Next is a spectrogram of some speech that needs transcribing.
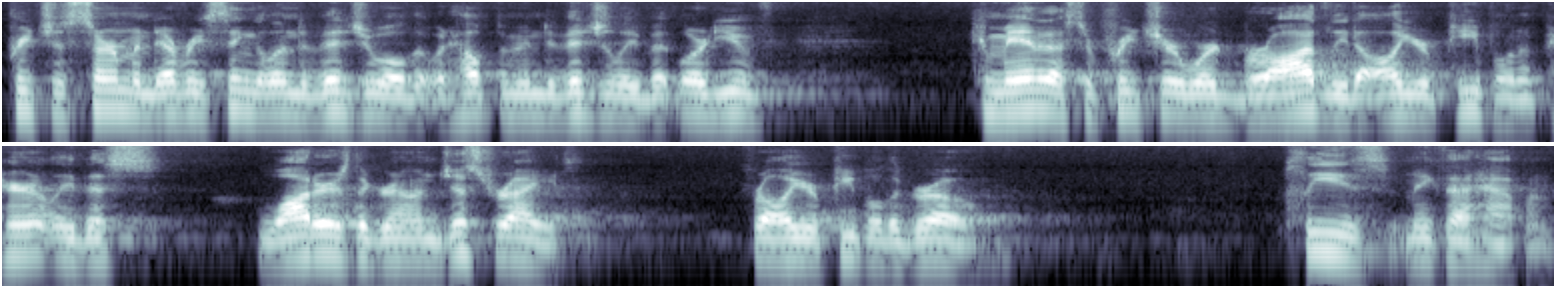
preach a sermon to every single individual that would help them individually, but Lord, you've commanded us to preach your word broadly to all your people, and apparently this waters the ground just right for all your people to grow. Please make that happen.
